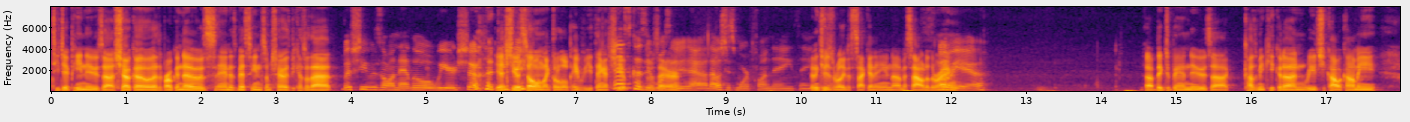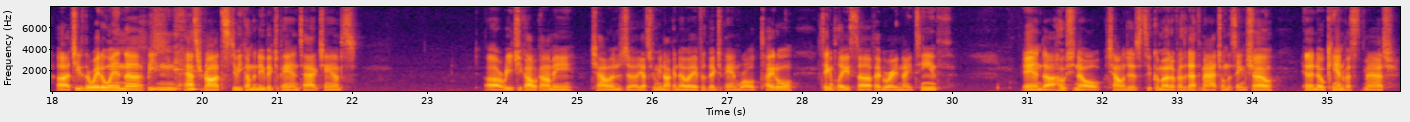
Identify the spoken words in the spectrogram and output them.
TJP news: uh, Shoko has a broken nose and is missing some shows because of that. But she was on that little weird show. Yeah, she was still on like the little pay per view thing. That That's because it was wasn't. there. Yeah, that was just more fun than anything. I think she was really just seconding uh, Miss out of the ring. Oh yeah. Uh, Big Japan news: uh, Kazumi Kikuta and Ryuichi Kawakami uh, cheated their way to win, uh, beating astronauts to become the new Big Japan Tag Champs. Uh, Ryuichi Kawakami challenged uh, Yasufumi Nakanoue for the Big Japan World title, taking place uh, February 19th. And uh, Hoshino challenges Tsukamoto for the death match on the same show in a no canvas match,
